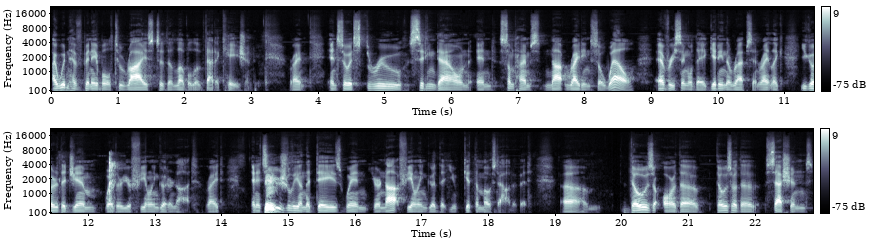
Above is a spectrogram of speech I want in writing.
I wouldn't have been able to rise to the level of that occasion, right? And so it's through sitting down and sometimes not writing so well every single day, getting the reps in, right? Like you go to the gym whether you're feeling good or not, right? And it's Hmm. usually on the days when you're not feeling good that you get the most out of it. Um, those are the those are the sessions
